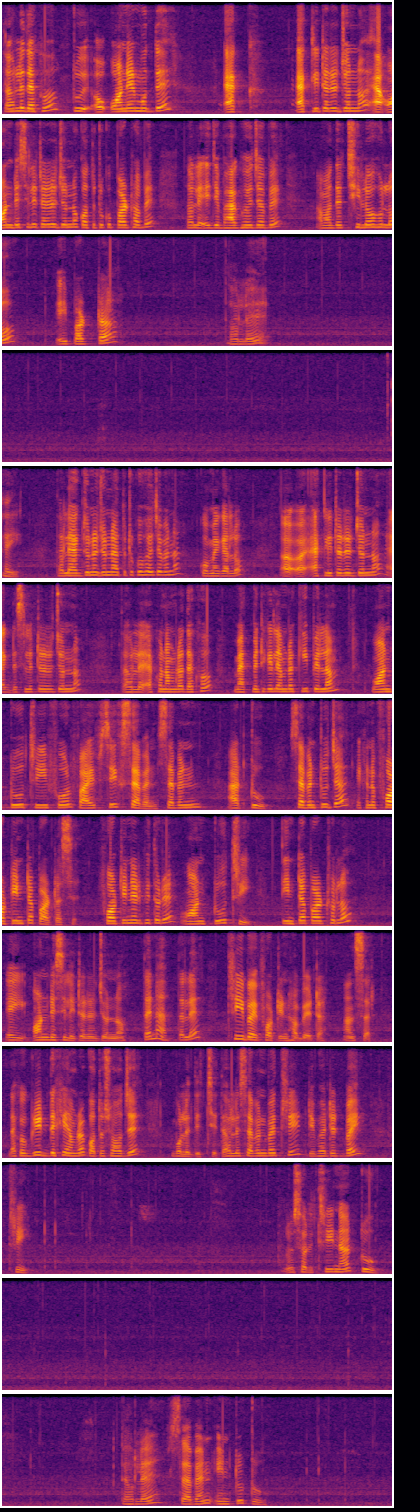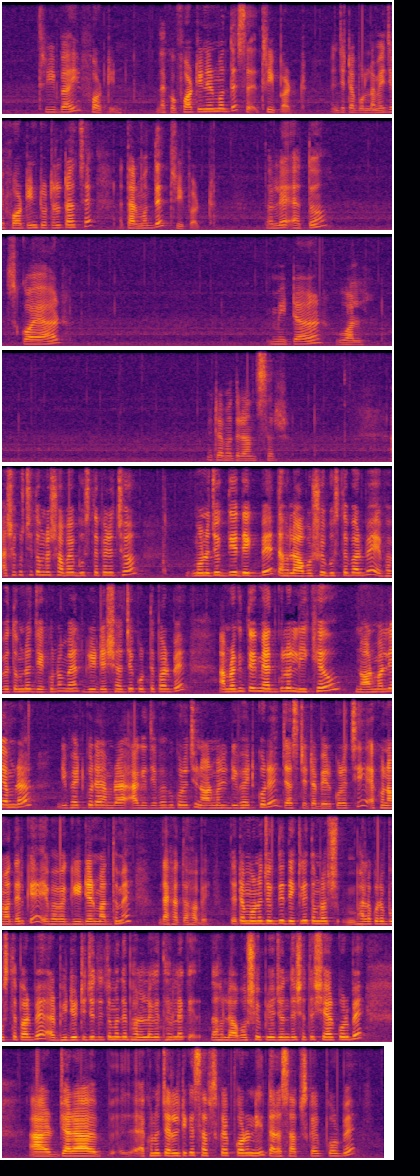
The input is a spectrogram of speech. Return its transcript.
তাহলে দেখো টু ওয়ানের মধ্যে এক এক লিটারের জন্য ওয়ান ডেসিলিটারের জন্য কতটুকু পার্ট হবে? তাহলে এই যে ভাগ হয়ে যাবে, আমাদের ছিল হলো এই পার্টটা তাহলে এই, তাহলে একজনের জন্য এতটুকু হয়ে যাবে না? কমে গেল। এক লিটারের জন্য, এক ডেসিলিটারের জন্য। তাহলে এখন আমরা দেখো ম্যাথমেটিক্যালি আমরা কি পেলাম? One two three four five six seven seven আর টু সেভেন টু যা, এখানে ফরটিনটা পার্ট আছে। ফরটিনের ভিতরে ওয়ান টু থ্রি তিনটা পার্ট হলো এই অন ডেসিলিটারের জন্য, তাই না? তাহলে থ্রি বাই ফরটিন হবে এটা আনসার দেখো গ্রিড দেখে আমরা কত সহজে বলে দিচ্ছি। তাহলে seven by three divided by three sorry three না টু তাহলে seven into two three by fourteen দেখো ফরটিনের মধ্যে থ্রি পার্ট যেটা বললাম, এই যে ফরটিন টোটালটা আছে, তার মধ্যে থ্রি পার্ট তাহলে এত স্কোয়ার মিটার ওয়াল এটা আমাদের আনসার আশা করছি তোমরা সবাই বুঝতে পেরেছ। মনোযোগ দিয়ে দেখবে, তাহলে অবশ্যই বুঝতে পারবে। এভাবে তোমরা যে কোনো ম্যাথ গ্রিডের সাহায্যে করতে পারবে। আমরা কিন্তু এই ম্যাথগুলো লিখেও নর্মালি আমরা ডিভাইড করে আমরা আগে যেভাবে করেছি নর্মালি ডিভাইড করে জাস্ট এটা বের করেছি। এখন আমাদেরকে এভাবে গ্রিডের মাধ্যমে দেখাতে হবে। তো এটা মনোযোগ দিয়ে দেখলে তোমরা ভালো করে বুঝতে পারবে। আর ভিডিওটি যদি তোমাদের ভালো লেগে থাকলে তাহলে অবশ্যই প্রিয়জনদের সাথে শেয়ার করবে। আর যারা এখনও চ্যানেলটিকে সাবস্ক্রাইব করনি, তারা সাবস্ক্রাইব করবে।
